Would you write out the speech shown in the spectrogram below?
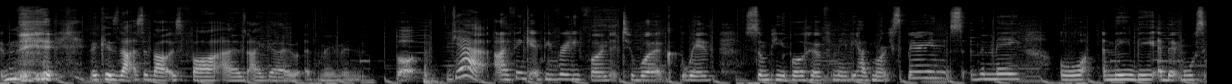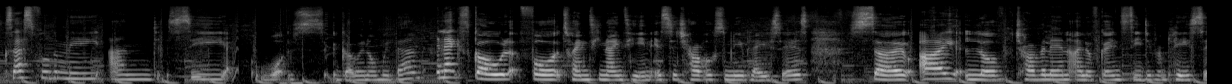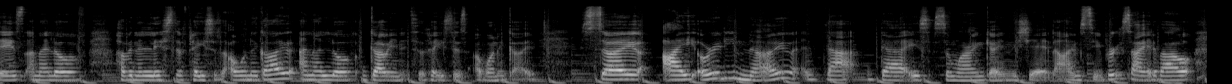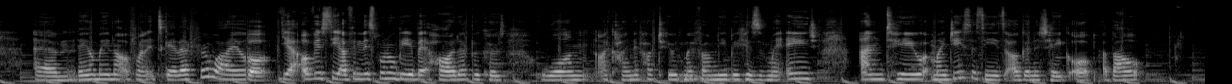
because that's about as far as I go at the moment. But yeah, I think it'd be really fun to work with some people who have maybe had more experience than me or maybe a bit more successful than me and see what's going on with them. The next goal for 2019 is to travel some new places. So I love traveling, I love going to see different places and I love having a list of places I want to go and I love going to the places I want to go. So I already know that there is somewhere I'm going this year that I'm super excited about. Um, may or may not have wanted to go there for a while but yeah obviously I think this one will be a bit harder because one I kind of have to go with my family because of my age and two my GCSEs are going to take up about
